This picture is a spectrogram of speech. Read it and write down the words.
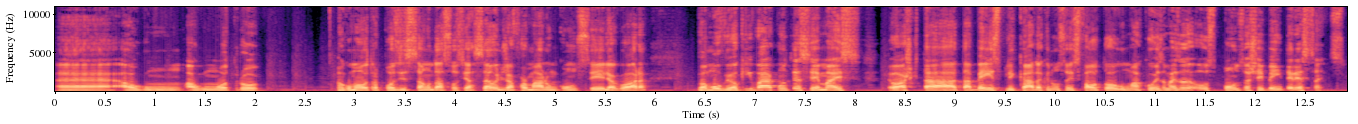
é, algum, algum outro, alguma outra posição da associação, eles já formaram um conselho agora, vamos ver o que vai acontecer, mas eu acho que está tá bem explicado aqui, não sei se faltou alguma coisa, mas os pontos eu achei bem interessantes.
